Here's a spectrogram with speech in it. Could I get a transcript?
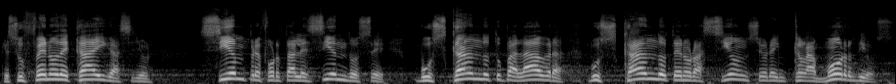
que su fe no decaiga, Señor, siempre fortaleciéndose, buscando tu palabra, buscándote en oración, Señor, en clamor, Dios.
